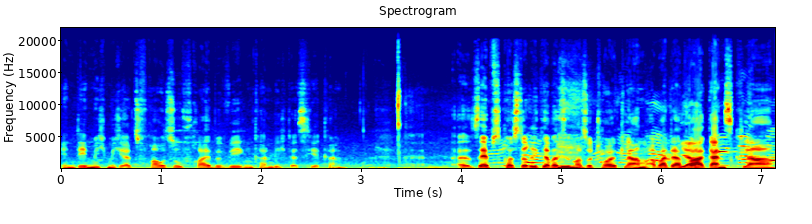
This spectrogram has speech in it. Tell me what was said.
in dem ich mich als Frau so frei bewegen kann, wie ich das hier kann. Äh, Selbst Costa Rica, was immer so toll klang, aber da Ja. war ganz klar,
